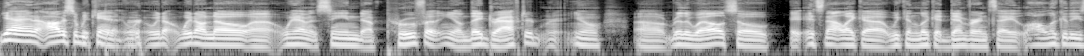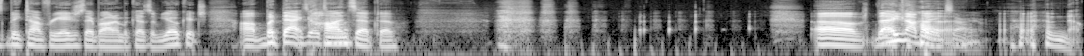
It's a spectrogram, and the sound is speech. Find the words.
Yeah, and obviously we can't. We, we don't. We don't know. Uh, we haven't seen uh, proof. Of, you know, they drafted. You know, uh, really well. So it, it's not like uh, we can look at Denver and say, "Oh, look at these big time free agents they brought in because of Jokic." Uh, but that Isaiah Thomas? concept of. Uh, that he's not big. Sorry. no,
